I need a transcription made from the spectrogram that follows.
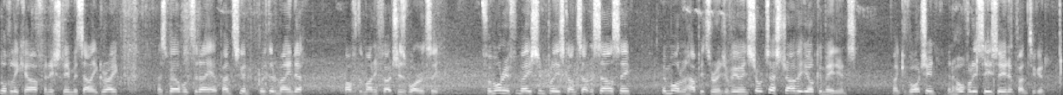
lovely car finished in metallic grey. It's available today at Pentagon with the remainder of the manufacturer's warranty. For more information please contact the sales team. We're more than happy to arrange a viewing, stroke test drive at your convenience. Thank you for watching and hopefully see you soon at Pentagon.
